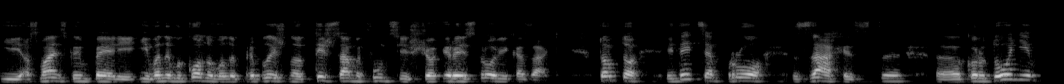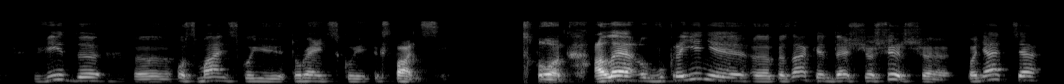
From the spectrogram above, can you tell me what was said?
і Османської імперії, і вони виконували приблизно ті ж самі функції, що і реєстрові казаки. Тобто йдеться про захист е, кордонів від е, османської турецької експансії. От але в Україні е, козаки дещо ширше поняття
